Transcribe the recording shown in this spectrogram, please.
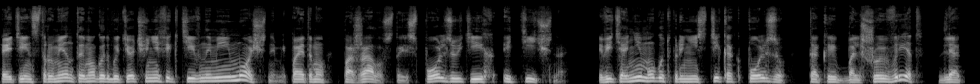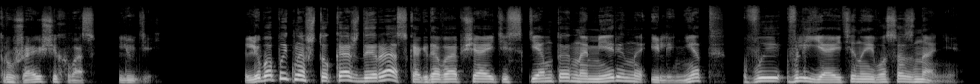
Эти инструменты могут быть очень эффективными и мощными, поэтому, пожалуйста, используйте их этично, ведь они могут принести как пользу, так и большой вред для окружающих вас людей. Любопытно, что каждый раз, когда вы общаетесь с кем-то, намеренно или нет, вы влияете на его сознание.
